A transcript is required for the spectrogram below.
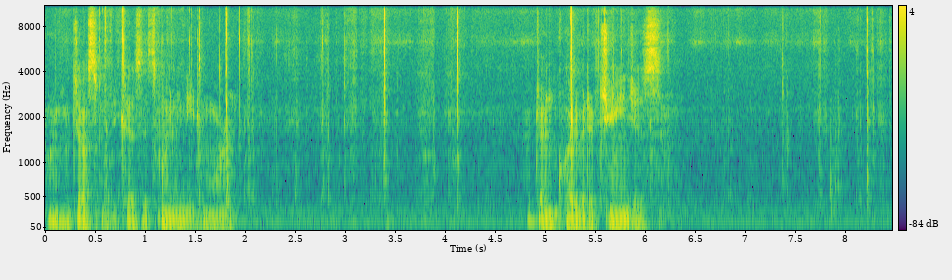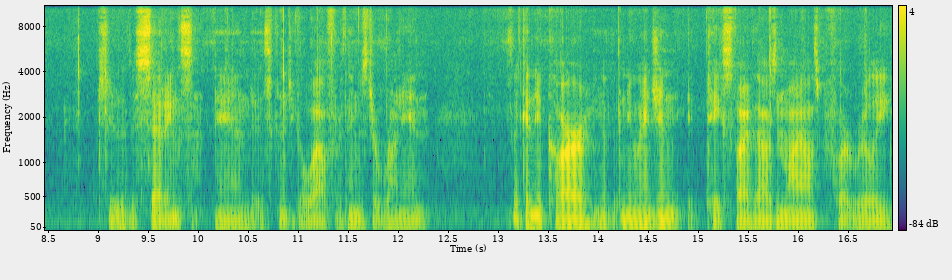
final adjustment because it's going to need more. I've done quite a bit of changes to the settings and it's going to take a while for things to run in. It's like a new car, you know, the new engine, it takes 5,000 miles before it really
